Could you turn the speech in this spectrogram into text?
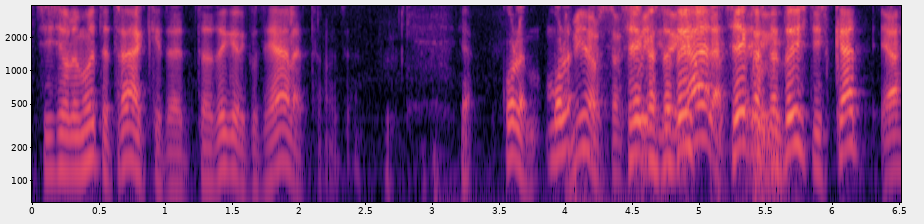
siis ei ole mõtet rääkida, et ta tegelikult ei hääletanud kuule, mul see, kas ta tõstis, see, kas ta tõstis kätt ja.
